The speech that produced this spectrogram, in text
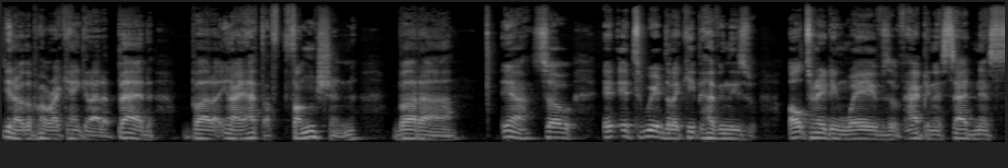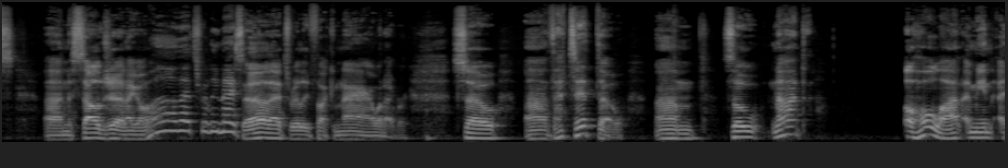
you know the point where I can't get out of bed, but uh, you know I have to function. But uh, yeah, so it, it's weird that I keep having these alternating waves of happiness, sadness, uh, nostalgia, and I go, oh, that's really nice. Oh, that's really fucking nah, whatever. So uh, that's it though. Um, so not a whole lot. I mean, I,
